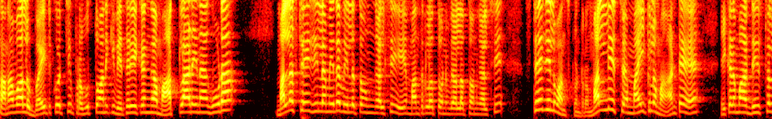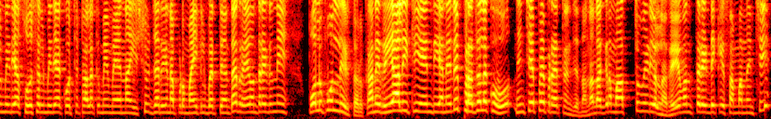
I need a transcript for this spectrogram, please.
తన వాళ్ళు బయటకు వచ్చి ప్రభుత్వానికి వ్యతిరేకంగా మాట్లాడినా కూడా మళ్ళీ స్టేజీల మీద వీళ్ళతో కలిసి మంత్రులతో వీళ్ళతో కలిసి స్టేజీలు పంచుకుంటారు. మళ్ళీ మైకులమా అంటే ఇక్కడ మా డిజిటల్ మీడియా సోషల్ మీడియాకి వచ్చేటాలకు మేము ఏమైనా ఇష్యూ జరిగినప్పుడు మైకులు పెడితే అంటే రేవంత్ రెడ్డిని పొలు పొలు తిడతారు. కానీ రియాలిటీ ఏంది అనేది ప్రజలకు నేను చెప్పే ప్రయత్నం చేద్దాం. నా దగ్గర మస్తు వీడియోలు రేవంత్ రెడ్డికి సంబంధించి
